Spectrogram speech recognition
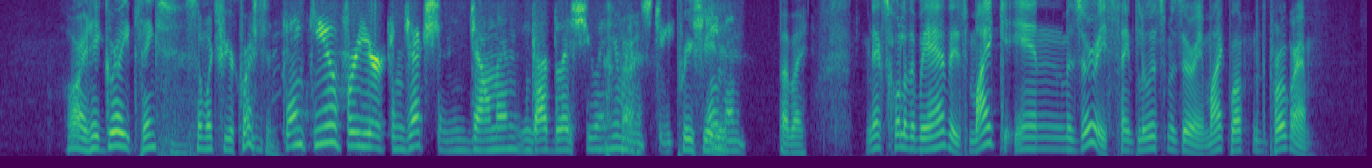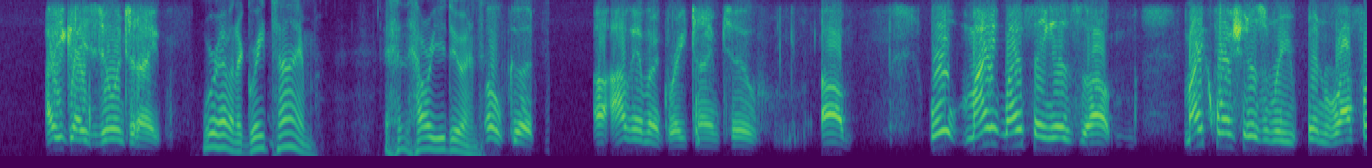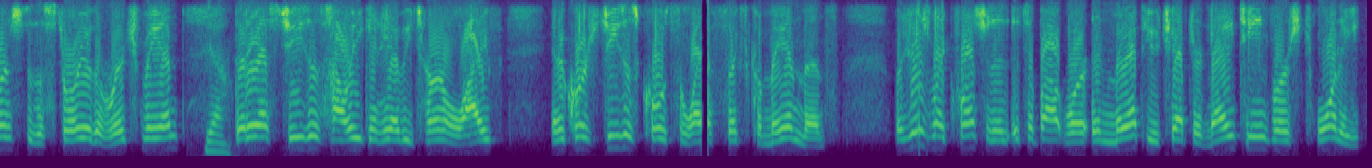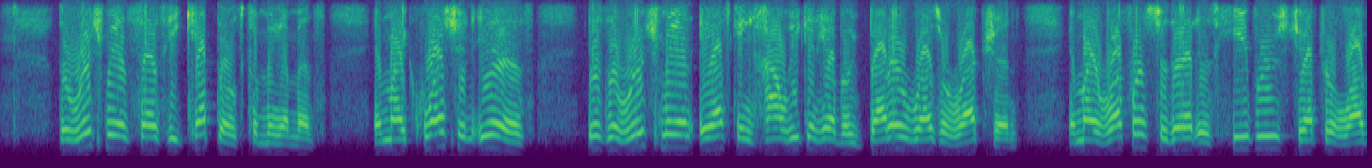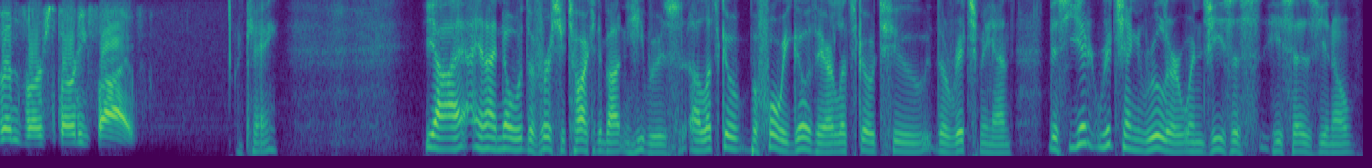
All right. Hey, great. Thanks so much for your question. Thank you for your conjunction, gentlemen. God bless you and your ministry. Appreciate Amen. it. Bye bye. Next caller that we have is Mike in Missouri, St. Louis, Missouri. Mike, welcome to the program. How are you guys doing tonight? We're having a great time. And how are you doing? Oh, good. Uh, I'm having a great time too. Um, well, my my thing is, uh, my question is in, re- in reference to the story of the rich man yeah. that asked Jesus how he can have eternal life. And of course, Jesus quotes the last six commandments. But here's my question it's about where in Matthew chapter 19, verse 20, the rich man says he kept those commandments. And my question is, is the rich man asking how he can have a better resurrection and my reference to that is Hebrews chapter 11, verse 35. Okay. Yeah, and I know the verse you're talking about in Hebrews. Uh, let's go, before we go there, let's go to the rich man. This rich young ruler, when Jesus, he says, you know,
